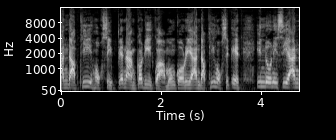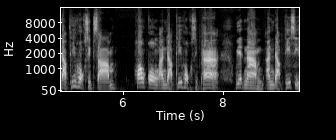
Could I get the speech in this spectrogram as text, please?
อันดับที่ 60 เวียดนามก็ดีกว่า มองโกเลียอันดับที่ 61 อินโดนีเซียอันดับที่ 63 ฮ่องกงอันดับที่ 65 เวียดนามอันดับที่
